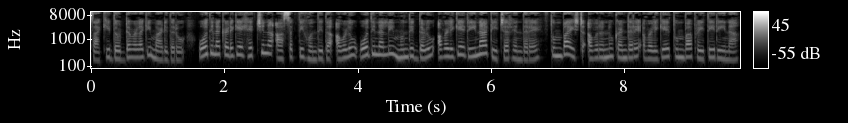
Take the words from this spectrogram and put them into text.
ಸಾಕಿ ದೊಡ್ಡವಳಗಿ ಮಾಡಿದರು. ಓದಿನ ಕಡೆಗೆ ಹೆಚ್ಚಿನ ಆಸಕ್ತಿ ಹೊಂದಿದ ಅವಳು ಓದಿನಲ್ಲಿ ಮುಂದಿದ್ದಳು. ಅವಳಿಗೆ ರೀನಾ ಟೀಚರ್ ಎಂದರೆ ತುಂಬಾ ಇಷ್ಟ. ಅವರನ್ನು ಕಂಡರೆ ಅವಳಿಗೆ ತುಂಬಾ ಪ್ರೀತಿ ರೀನಾ.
